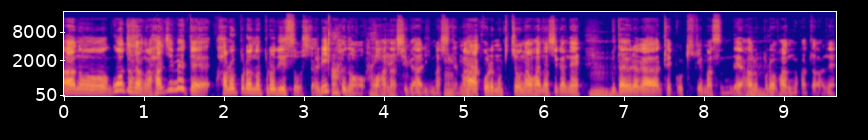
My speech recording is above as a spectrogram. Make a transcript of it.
あの豪太さんが初めてハロプロのプロデュースをしたリップのお話がありまして、うんうんまあこれも貴重なお話がね、えうん舞台裏が結構聞けますんで、んハロプロファンの方はね、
